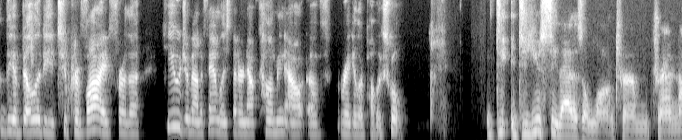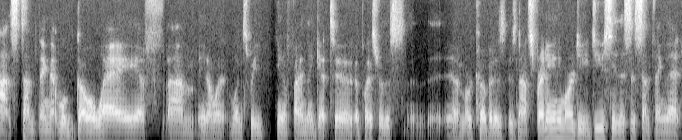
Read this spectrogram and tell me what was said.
the ability to provide for the huge amount of families that are now coming out of regular public school. Do, do you see that as a long-term trend, not something that will go away if, um, you know, once we, you know, finally get to a place where this um, or COVID is, is not spreading anymore? Do you, do you see this as something that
